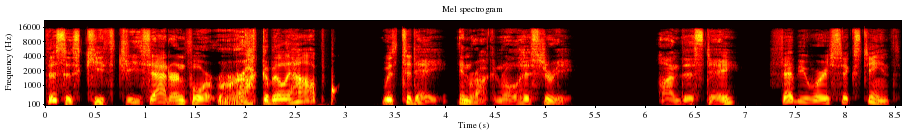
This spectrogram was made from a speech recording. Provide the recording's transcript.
This is Keith G. Saturn for Rockabilly Hop with Today in Rock and Roll History. On this day, February 16th,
